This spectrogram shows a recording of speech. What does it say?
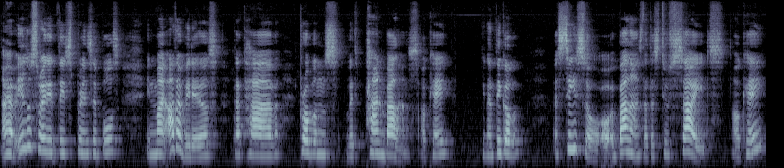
I have illustrated these principles in my other videos that have problems with pan balance, okay? You can think of a seesaw or a balance that has two sides, okay?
